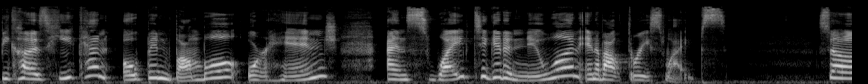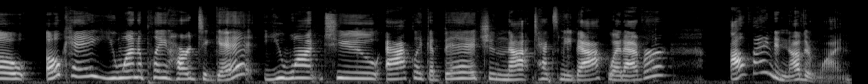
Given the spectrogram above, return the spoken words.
because he can open Bumble or Hinge and swipe to get a new one in about three swipes. So, okay, you want to play hard to get, you want to act like a bitch and not text me back, whatever. I'll find another one.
